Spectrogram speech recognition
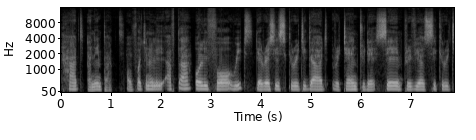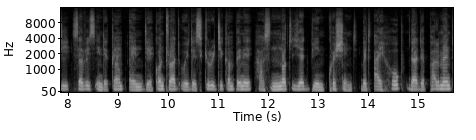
had an impact. Unfortunately, after only four weeks, the racist security guard returned to the same previous security service in the camp, and the contract with the security company has not yet been questioned. But I hope that the parliament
